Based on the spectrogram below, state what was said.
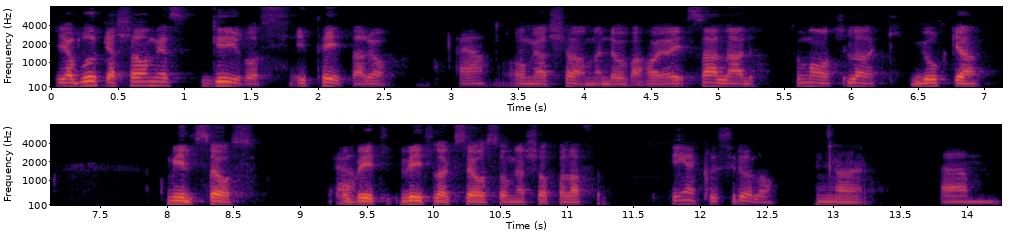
jag brukar köra mest gyros i pita då. Ja. Om jag kör, men då har jag i sallad, tomat, lök, gurka, mild sås ja. och vit, vitlökssås om jag kör falafel. Inga krusiduller? Nej. Um,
